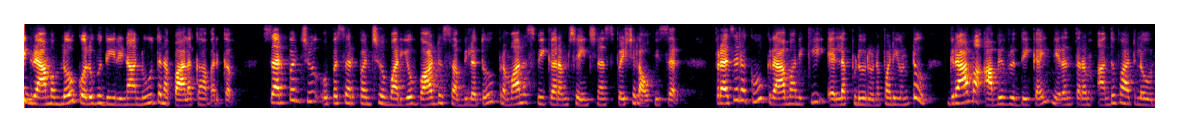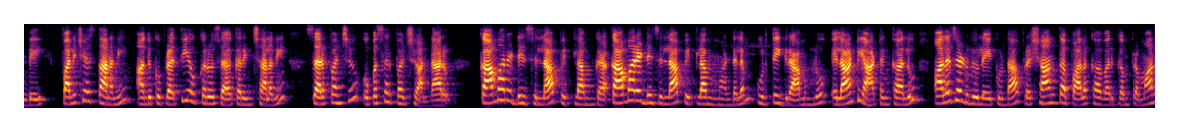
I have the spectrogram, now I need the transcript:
కుర్తి గ్రామంలో కొలువుదీరిన నూతన పాలకా వర్గం సర్పంచ్ ఉప సర్పంచ్ మరియు వార్డు సభ్యులతో ప్రమాణ స్వీకారం చేయించిన స్పెషల్ ఆఫీసర్. ప్రజలకు గ్రామానికి ఎల్లప్పుడూ రుణపడి ఉంటూ గ్రామ అభివృద్ధికై నిరంతరం అందుబాటులో ఉండే పనిచేస్తానని అందుకు ప్రతి ఒక్కరూ సహకరించాలని సర్పంచ్ ఉప సర్పంచ్ అన్నారు. కామారెడ్డి జిల్లా పిట్లాం గ్రా- కామారెడ్డి జిల్లా పిట్లాం మండలం కుర్తి గ్రామంలో ఎలాంటి ఆటంకాలు అలజడులు లేకుండా ప్రశాంత పాలక వర్గం ప్రమాణ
